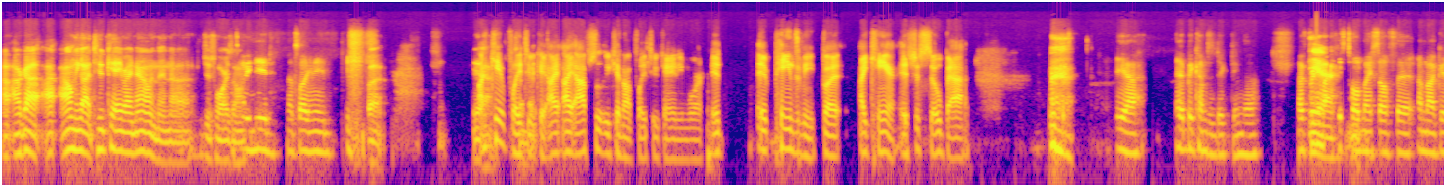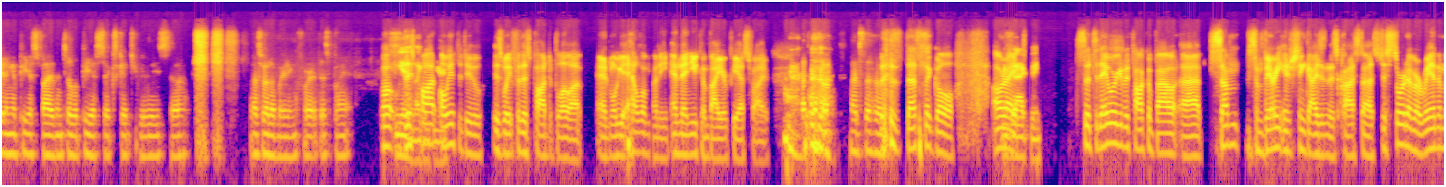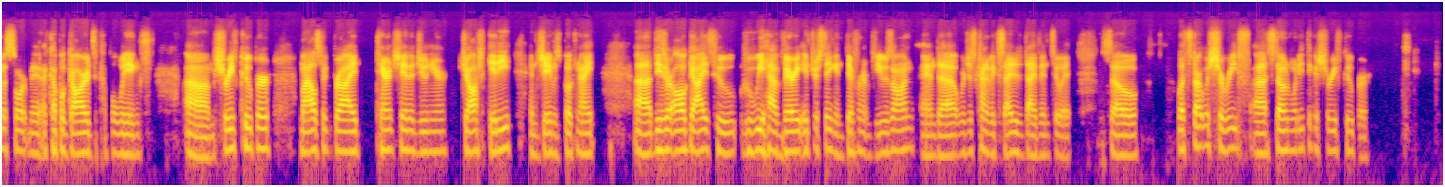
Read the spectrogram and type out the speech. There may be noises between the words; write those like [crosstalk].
I, I got, I, I only got 2K right now, and then uh, just That's all Warzone. you need. That's all you need. [laughs] But yeah, I can't play so- 2K. I, I absolutely cannot play 2K anymore. It it pains me, but I can't. It's just so bad. [laughs] Yeah, it becomes addicting though. I've pretty Yeah. much just told myself that I'm not getting a PS5 until the PS6 gets released. So [laughs] that's what I'm waiting for at this point. Well, Yeah, this like pod, all we have to do is wait for this pod to blow up, and we'll get hella money, and then you can buy your PS5. That's the hope. That's the hope. [laughs] That's, that's the goal. All right. exactly. So today we're going to talk about uh, some some very interesting guys in this class to us. Just sort of a random assortment, a couple guards, a couple wings. Um, Sharife Cooper, Miles McBride, Terrence Shannon Jr., Josh Giddey, and James Bouknight. Uh, these are all guys who who we have very interesting and different views on, and uh, we're just kind of excited to dive into it. So let's start with Sharife. Uh, Stone, what do you think of Sharife Cooper?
